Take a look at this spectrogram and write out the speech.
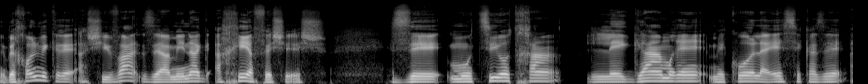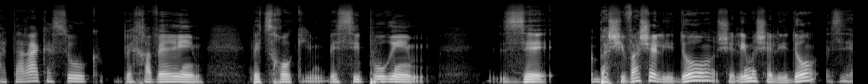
ובכל מקרה, השיבה זה המנהג הכי יפה שיש. זה מוציא אותך לגמרי מכל העסק הזה, אתה רק עסוק בחברים, בצחוקים, בסיפורים. זה, בשיבה של עידו, של אימא של עידו, זה,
